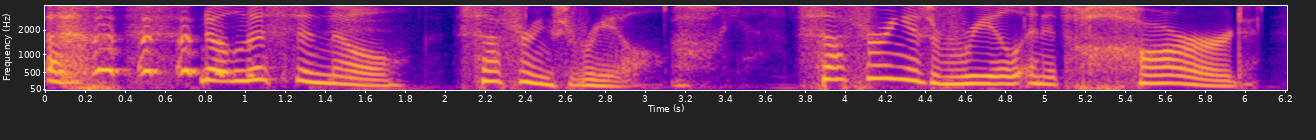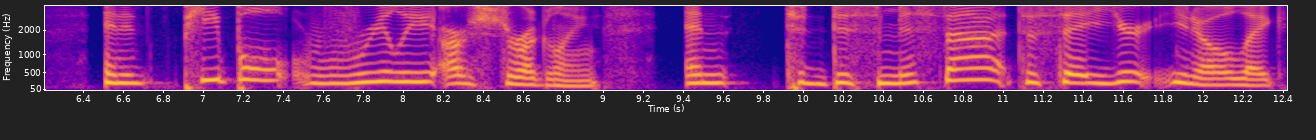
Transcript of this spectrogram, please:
no, listen though, suffering's real. Oh, yeah. Suffering is real and it's hard. And it, people really are struggling. And to dismiss that, to say you're, you know, like,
